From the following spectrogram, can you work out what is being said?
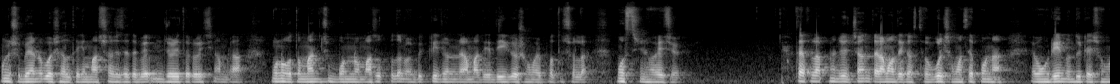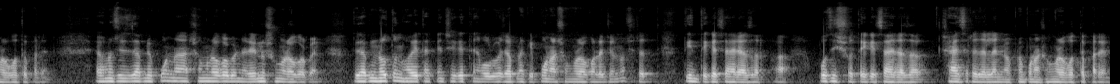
উনিশশো বিরানব্বই সাল থেকে মাছ চাষের সাথে জড়িত রয়েছি। আমরা গুণগত মানসম্পন্ন মাছ উৎপাদন এবং বিক্রির জন্য আমাদের দীর্ঘ সময় পথচলা মসৃণ হয়েছে। তার ফলে আপনার যদি চান তারা আমাদের কাছ থেকে গুলশা মাছের পোনা এবং রেনু দুইটাই সংগ্রহ করতে পারেন। এখন হচ্ছে যদি আপনি পোনা সংগ্রহ করবেন না, রেনু সংগ্রহ করবেন, যদি আপনি নতুন হয়ে থাকেন, সেক্ষেত্রে আমি বলব যে আপনাকে পোনা সংগ্রহ করার জন্য সেটা তিন থেকে চার হাজার বা পঁচিশশো থেকে চার হাজার, সাড়ে চার হাজার লাইনে আপনি পোনা সংগ্রহ করতে পারেন।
